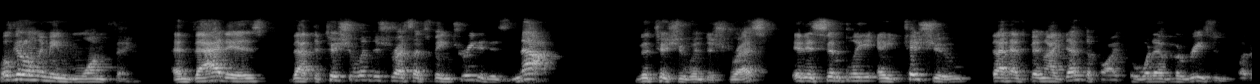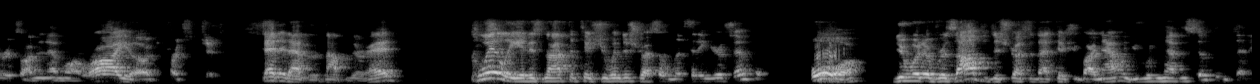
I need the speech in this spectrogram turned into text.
Well, it can only mean one thing, and that is that the tissue in distress that's being treated is not the tissue in distress. It is simply a tissue that has been identified for whatever the reason, whether it's on an MRI or the person just said it out of the top of their head. Clearly, it is not the tissue in distress eliciting your symptoms. Or you would have resolved the distress of that tissue by now and you wouldn't have the symptoms any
